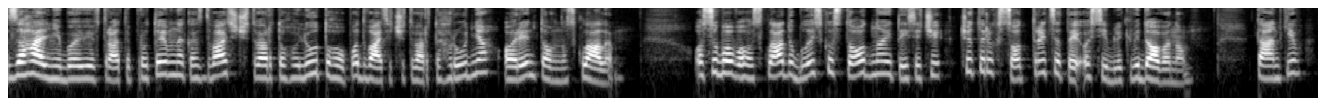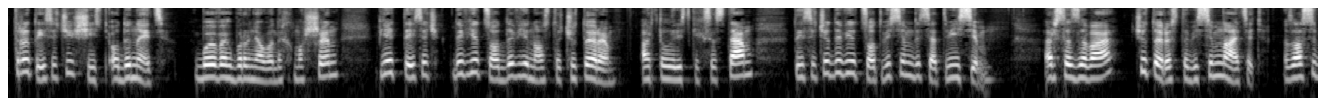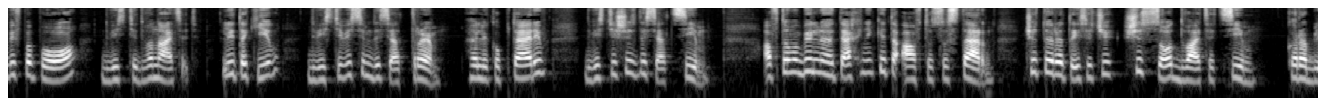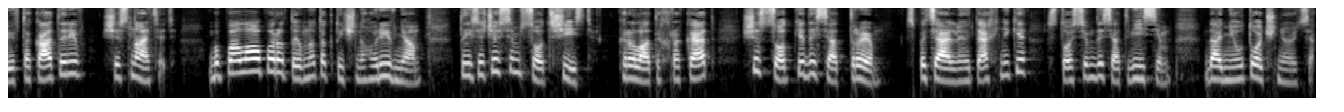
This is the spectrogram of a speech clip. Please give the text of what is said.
Загальні бойові втрати противника з 24 лютого по 24 грудня орієнтовно склали. Особового складу близько 101 тисячі 430 осіб ліквідовано. Танків 3006 одиниць. Бойових броньованих машин 5994. Артилерійських систем 1988. РСЗВ 418. Засобів ППО 212. Літаків 283. Гелікоптерів 267. Автомобільної техніки та автоцистерн 4627. Кораблів та катерів 16. БПЛА оперативно-тактичного рівня 1706. Крилатих ракет 653. Спеціальної техніки 178. Дані уточнюються.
